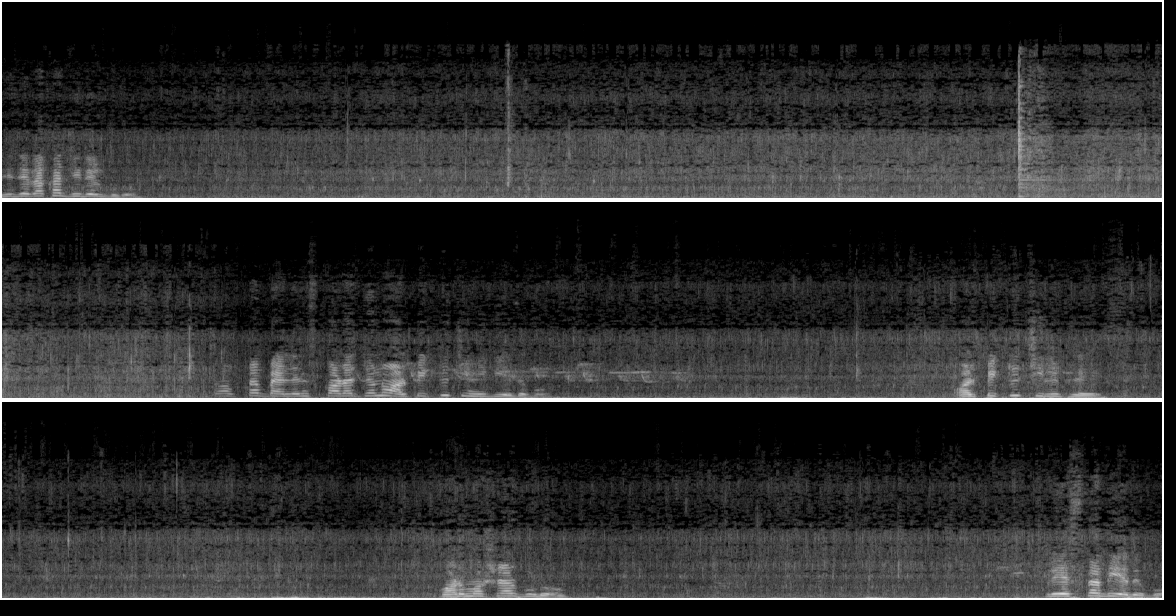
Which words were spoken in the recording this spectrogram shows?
ভেজে রাখা জিরের গুঁড়ো। টকটা ব্যালেন্স করার জন্য অল্প একটু চিনি দিয়ে দেবো। অল্প একটু চিলি ফ্লেক্স গরম মশলার গুঁড়ো। রেস্তা দিয়ে দেবো।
